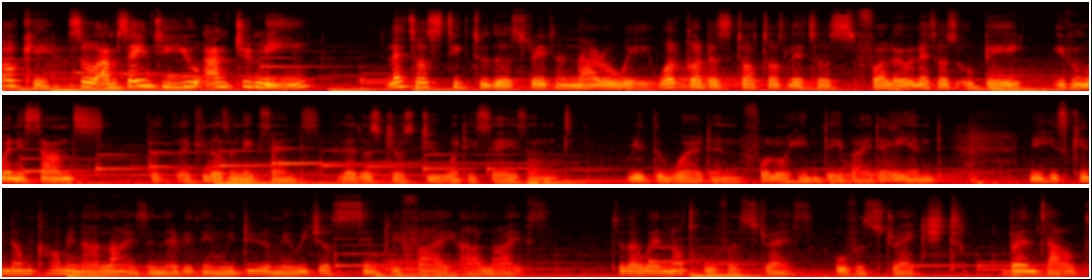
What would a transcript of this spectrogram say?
Okay, so I'm saying to you and to me, let us stick to the straight and narrow way. What God has taught us, let us follow, let us obey, even when it sounds like it doesn't make sense. Let us just do what He says and read the Word and follow Him day by day. And may His kingdom come in our lives and everything we do. And may we just simplify our lives so that we're not overstressed, overstretched, burnt out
